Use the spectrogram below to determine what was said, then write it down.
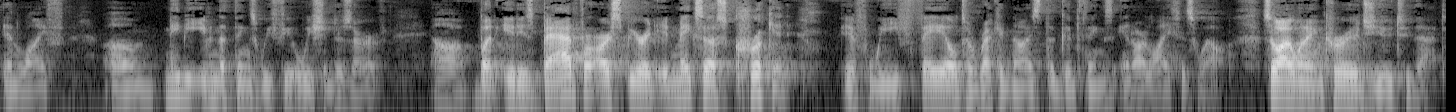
in life, um, maybe even the things we feel we should deserve. Uh, but it is bad for our spirit. It makes us crooked if we fail to recognize the good things in our life as well. So I want to encourage you to that.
